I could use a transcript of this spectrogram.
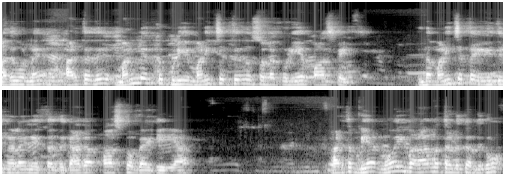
அது ஒன்று அடுத்தது மண்ணில் இருக்கக்கூடிய மணிச்சத்துன்னு சொல்லக்கூடிய பாஸ்பேட். இந்த மணிச்சத்தை இழுத்து நிலைநிறுத்துறதுக்காக பாஸ்கோ பாக்டீரியா அடுத்தபடியாக நோய் வராமல் தடுக்கிறதுக்கும்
